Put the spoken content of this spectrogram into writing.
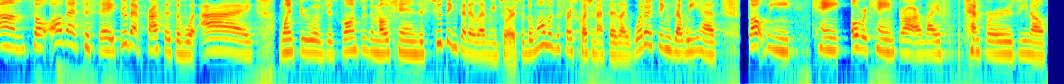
Um, so all that to say, through that process of what I went through of just going through the motions, it's two things that it led me towards. So the one was the first question I said, like, what are things that we have thought we came overcame throughout our life, tempers, you know,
